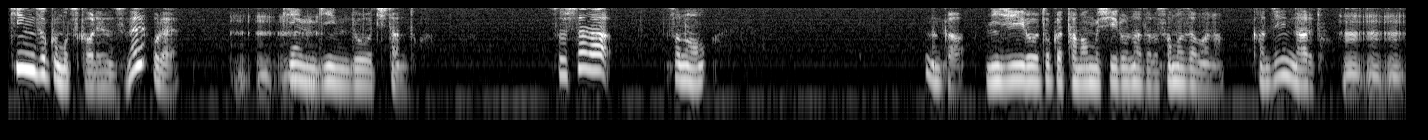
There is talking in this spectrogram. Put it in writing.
金属も使われるんですねこれ金銀銅チタンとか、そしたらそのなんか虹色とか玉虫色などのさまざまな感じになると。うんうん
